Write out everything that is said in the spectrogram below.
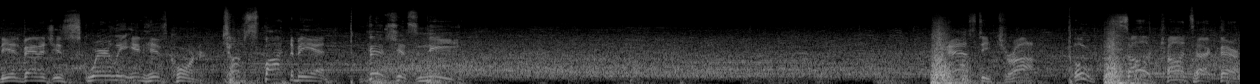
The advantage is squarely in his corner. Tough spot to be in. Vicious knee. Nasty drop. Oh, solid contact there.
